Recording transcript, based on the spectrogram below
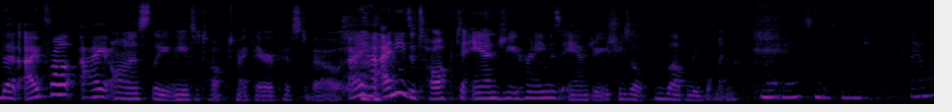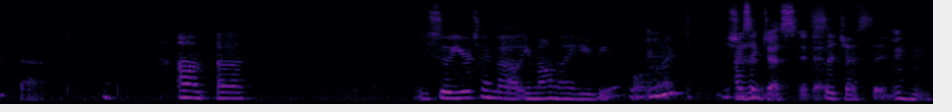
that I pro I honestly need to talk to my therapist about. I ha- I need to talk to Angie. Her name is Angie. She's a lovely woman. My aunt's name's Angie. I love that. Yeah. Um. Uh. So you're talking about your mom wanted you to be well. Mhm. I, She I don't- suggested it. Suggested. mm-hmm.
